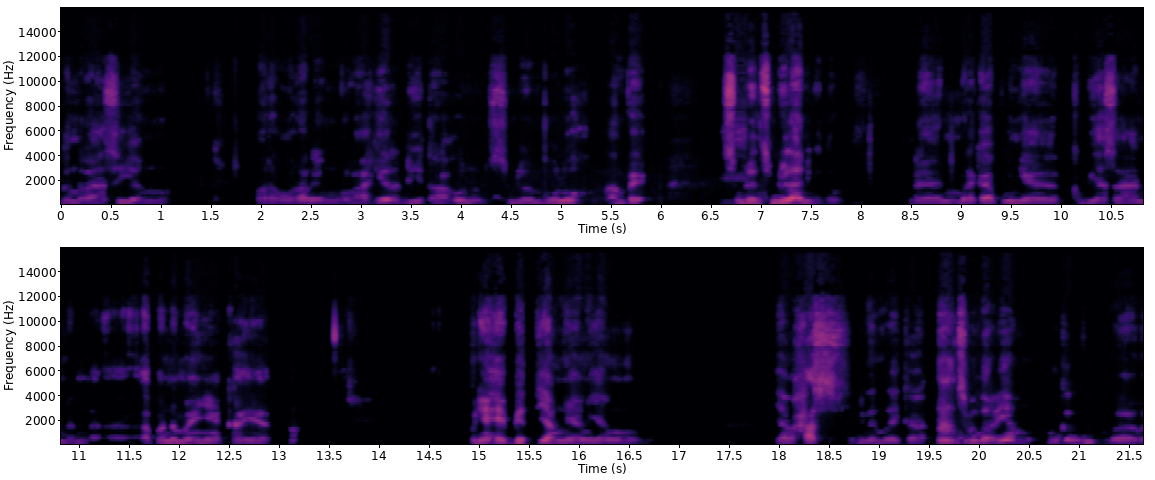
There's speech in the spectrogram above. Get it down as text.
generasi yang orang-orang yang lahir di tahun 90 sampai 99 gitu. Dan mereka punya kebiasaan dan apa namanya kayak punya habit yang yang yang yang khas dengan mereka. Sebenarnya mungkin uh,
